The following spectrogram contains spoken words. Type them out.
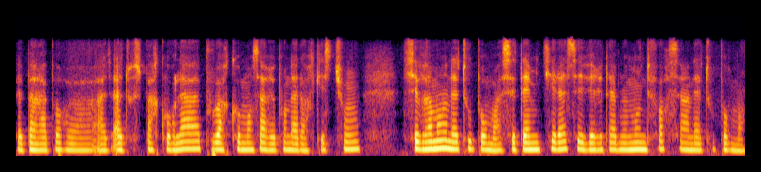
bah, par rapport euh, à, à, tout ce parcours-là, pouvoir commencer à répondre à leurs questions, c'est vraiment un atout pour moi. Cette amitié-là, c'est véritablement une force et un atout pour moi.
